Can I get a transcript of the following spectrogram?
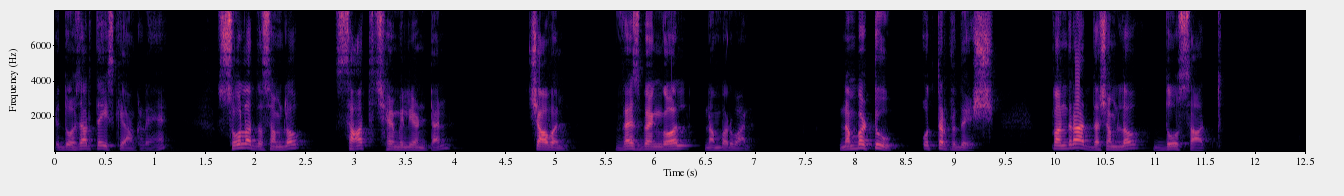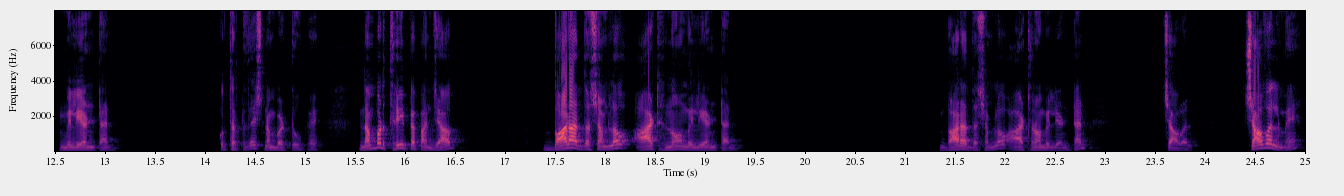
ये 2023 के आंकड़े हैं। सोलह दशमलव सात छ मिलियन टन चावल West Bengal, number one. Number two, Uttar Pradesh, पंद्रह दशमलव दो सात million ton. Uttar Pradesh, number two पे। नंबर थ्री पे पंजाब, बारह दशमलव आठ नौ मिलियन टन। बारह दशमलव आठ नौ मिलियन टन चावल। चावल में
